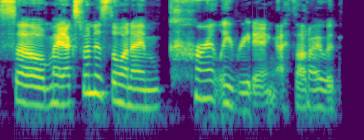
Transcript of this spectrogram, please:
So my next one is the one I'm currently reading. I thought I would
